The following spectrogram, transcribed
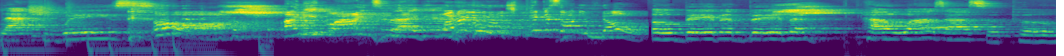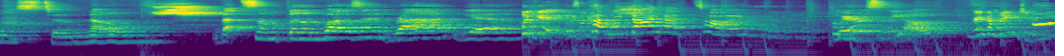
flashy ways. Oh. I need lines, Megan. Why don't you pick a song you know? Oh baby, baby, how was I supposed to know that something wasn't right? Yeah. Look at look Have we not had time? Where's Leo? right behind you.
